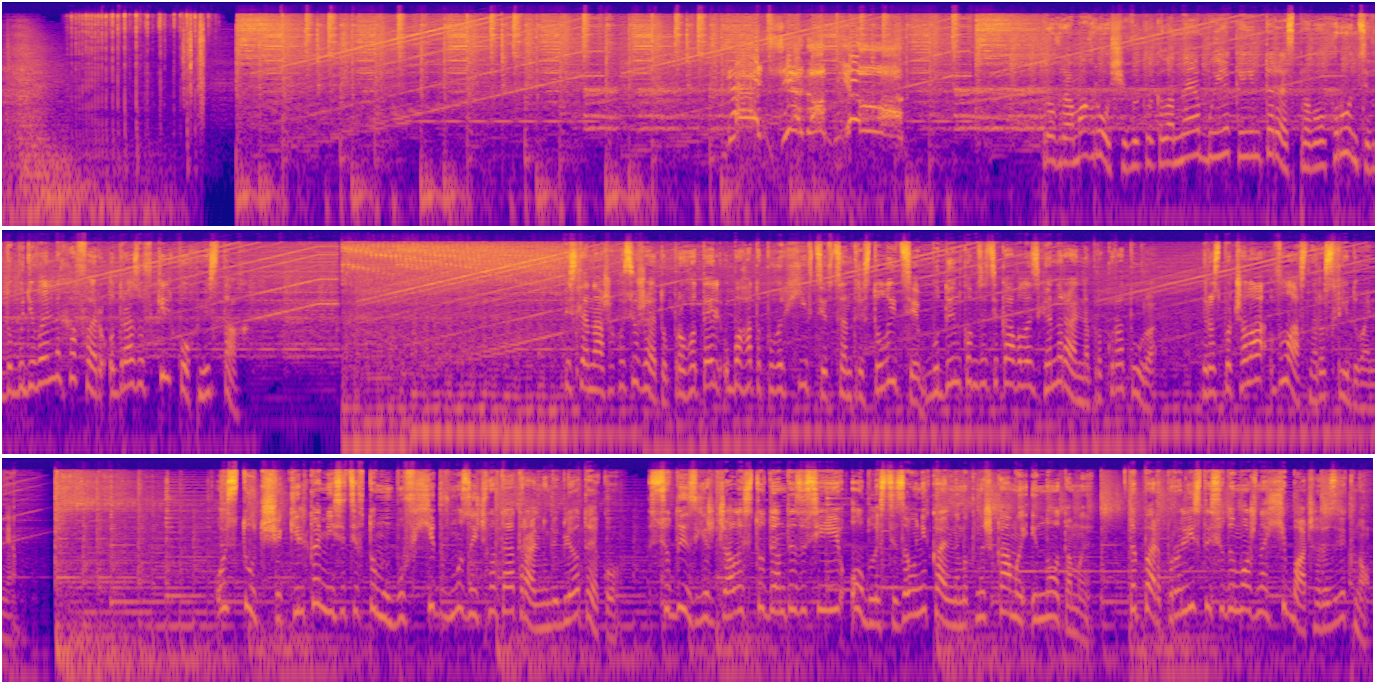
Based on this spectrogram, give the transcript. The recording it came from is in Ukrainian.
Програма гроші викликала неабиякий інтерес правоохоронців до будівельних афер одразу в кількох містах. Після нашого сюжету про готель у багатоповерхівці в центрі столиці будинком зацікавилась Генеральна прокуратура і розпочала власне розслідування. Ось тут ще кілька місяців тому був вхід в музично-театральну бібліотеку. Сюди з'їжджали студенти з усієї області за унікальними книжками і нотами. Тепер пролізти сюди можна хіба через вікно.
